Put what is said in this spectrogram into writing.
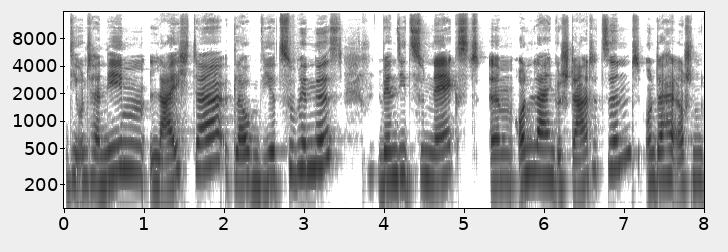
die Unternehmen leichter, glauben wir zumindest, wenn sie zunächst ähm, online gestartet sind und da halt auch schon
